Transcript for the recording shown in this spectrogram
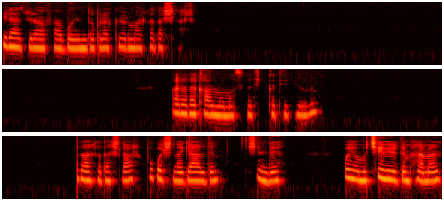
Biraz zürafa boyunda bırakıyorum arkadaşlar. Arada kalmamasına dikkat ediyorum. Evet arkadaşlar bu başına geldim. Şimdi boyamı çevirdim hemen.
